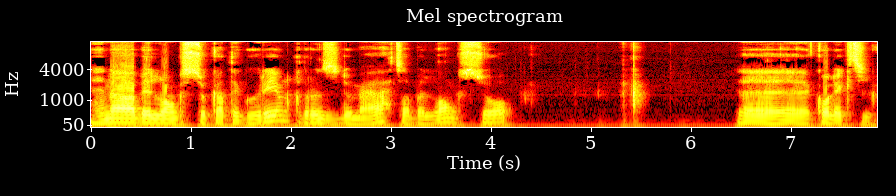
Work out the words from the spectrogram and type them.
هنا belongs to category ونقدرو نزيدو معاه حتى belongs to collective.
